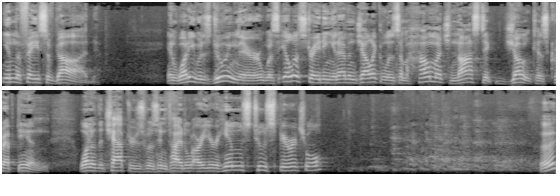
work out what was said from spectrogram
In the Face of God. And what he was doing there was illustrating in evangelicalism how much Gnostic junk has crept in. One of the chapters was entitled, Are Your Hymns Too Spiritual? huh?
